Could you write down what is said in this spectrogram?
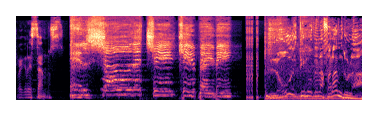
Regresamos. El show de Chiqui Baby. Lo último de la farándula,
